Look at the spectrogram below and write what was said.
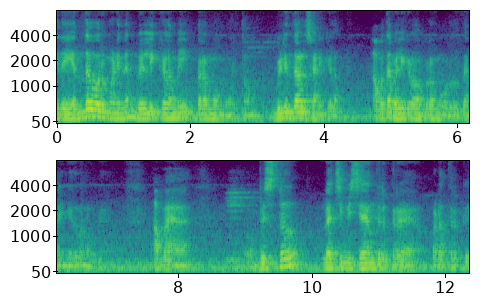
இதை எந்த ஒரு மனிதன் வெள்ளிக்கிழமை பிரம்ம முகூர்த்தம் விடிந்தால் சனிக்கிழமை. அப்போ தான் வெள்ளிக்கிழமை பிரம்ம முகூர்த்தத்தை தான் நீங்கள் இது பண்ண முடியும். அப்போ விஷ்ணு லட்சுமி சேர்ந்திருக்கிற படத்திற்கு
